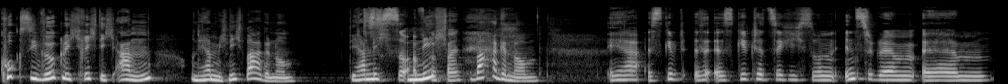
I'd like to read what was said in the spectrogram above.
guck sie wirklich richtig an und die haben mich nicht wahrgenommen. Die haben mich so nicht wahrgenommen. Ja, es gibt, es gibt tatsächlich so einen Instagram, ähm,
